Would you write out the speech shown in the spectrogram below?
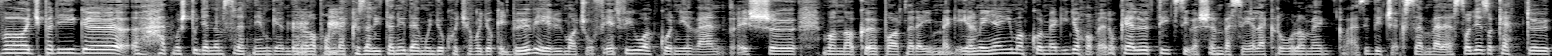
vagy pedig, hát most ugye nem szeretném gender alapon megközelíteni, de mondjuk, hogyha vagyok egy bővérű macsó férfiú, akkor nyilván, és vannak partnereim, meg élményeim, akkor meg így a haverok előtt így szívesen beszélek róla, meg kvázi dicsekszem vele. Szóval ez a kettő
